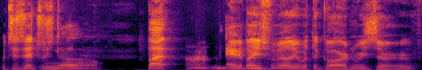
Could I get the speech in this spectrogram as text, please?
Which is interesting. No. But anybody who's familiar with the Guard and Reserve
